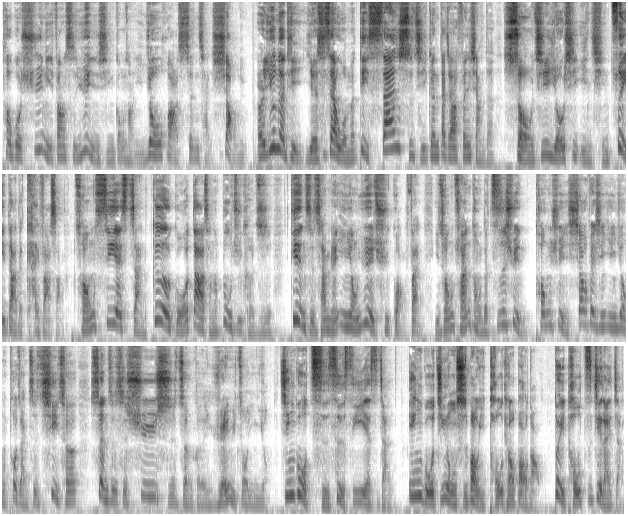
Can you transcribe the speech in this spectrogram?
透过虚拟方式运行工厂，以优化生产效率。而 Unity 也是在我们第三十集跟大家分享的手机游戏引擎最大的开发商。从从 CS 展各国大厂的布局可知，电子产品的应用越趋广泛，已从传统的资讯、通讯、消费性应用拓展至汽车，甚至是虚实整合的元宇宙应用。经过此次 CES 展，英国金融时报以头条报道，对投资界来讲，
